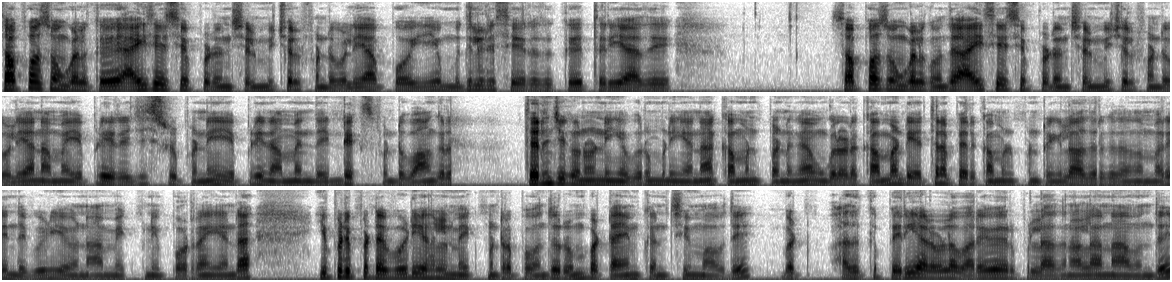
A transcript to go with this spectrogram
சப்போஸ் உங்களுக்கு ஐசிஐசிஐ ப்ரொடென்ஷியல் மியூச்சுவல் ஃபண்டு வழியாக போய் முதலீடு செய்கிறதுக்கு தெரியாது. சப்போஸ் உங்களுக்கு வந்து ஐசிஐசிஐ ப்ரொடென்ஷியல் மியூச்சுவல் ஃபண்டு வழியாக நம்ம எப்படி ரெஜிஸ்டர் பண்ணி எப்படி நம்ம இந்த இண்டெக்ஸ் ஃபண்டு வாங்குறது தெரிஞ்சுக்கணும்னு நீங்கள் விரும்புனீங்கன்னா கமெண்ட் பண்ணுங்கள் உங்களோட கமெண்ட் எத்தனை பேர் கமெண்ட் பண்ணுறீங்களோ அதற்கு தகுந்த மாதிரி இந்த வீடியோவை நான் மேக் பண்ணி போடுறேன். ஏன்னா இப்படிப்பட்ட வீடியோகள் மேக் பண்ணுறப்ப வந்து ரொம்ப டைம் கன்சியூம் ஆகுது. பட் அதுக்கு பெரிய அளவில் வரவேற்பு இல்லாதனால நான் வந்து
